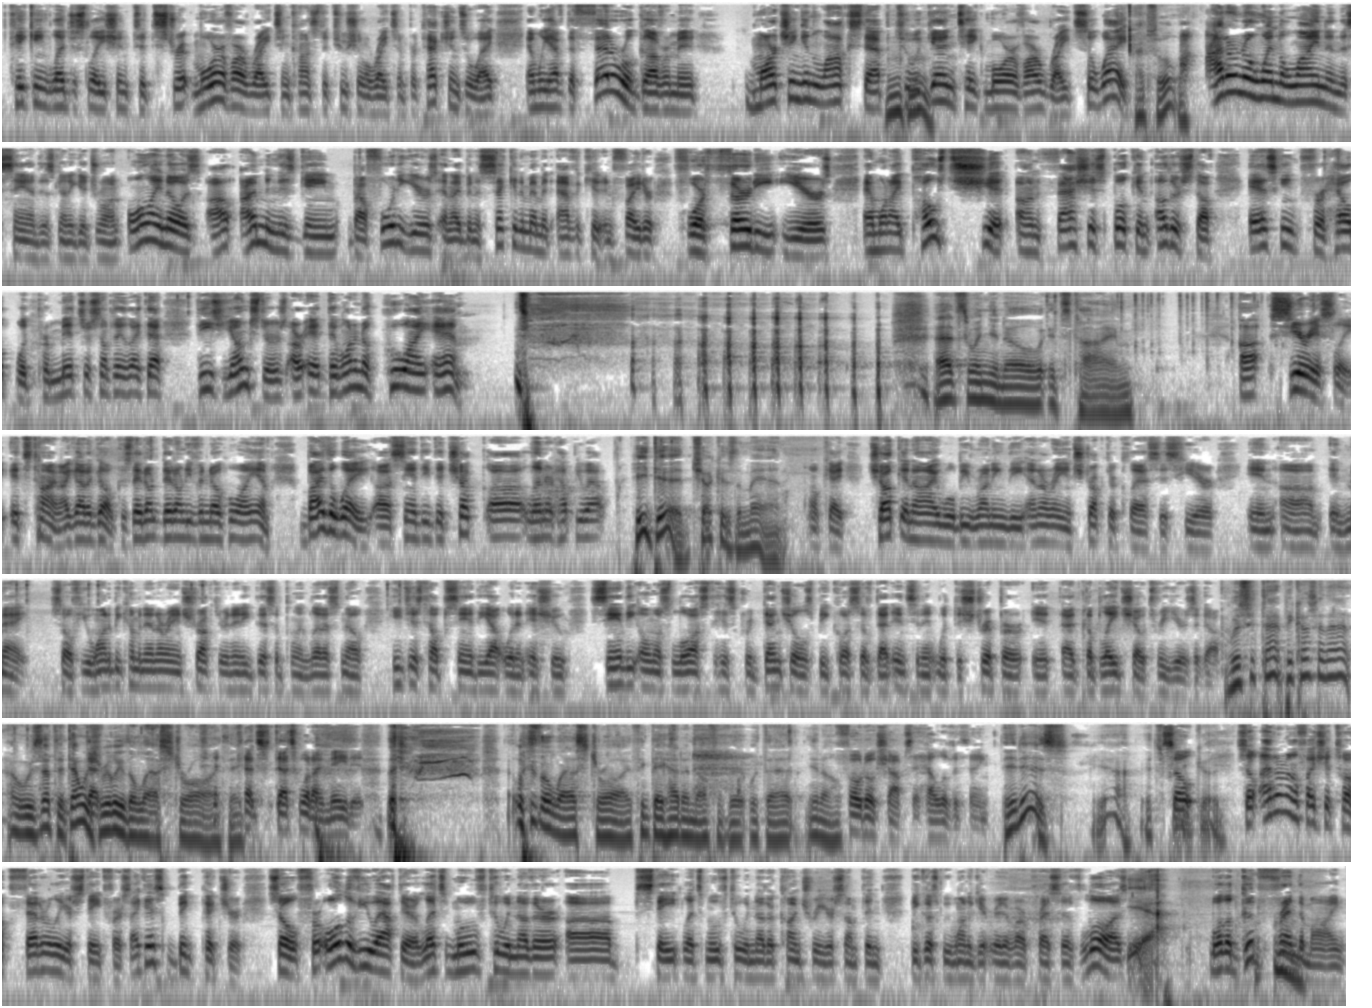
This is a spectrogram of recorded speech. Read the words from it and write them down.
taking legislation to strip more of our rights and constitutional rights and protections away. And we have the federal government marching in lockstep mm-hmm. to again take more of our rights away. Absolutely. I, I, don't know when the line in the sand is going to get drawn. All I know is i am in this game about 40 years and I've been a Second Amendment advocate and fighter for 30 years. And when I post shit on fascist book and other stuff asking for help with permits or something like that, these youngsters are, they want to know who I am. That's when you know it's time. Uh, seriously, it's time. I gotta go because they don't they don't even know who I am. By the way, uh, Sandy, did Chuck uh, Leonard help you out? He did. Chuck is the man. Okay, Chuck and I will be running the NRA instructor classes here in um, in May. So if you want to become an NRA instructor in any discipline, let us know. He just helped Sandy out with an issue. Sandy almost lost his credentials because of that incident with the stripper at the Blade Show three years ago. Was it that because of that? Oh, was that the, that was that, really the last straw? I think that's that's what I made it. that was the last straw. I think they had enough of it with that. You know, Photoshop's a hell of a thing. It is. Yeah, it's so good. So I don't know if I should talk federally or state first. I guess big picture. So for all of you out there, let's move to another uh, state. Let's move to another country or something because we want to get rid of our oppressive laws. Yeah. Well, a good friend of mine,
